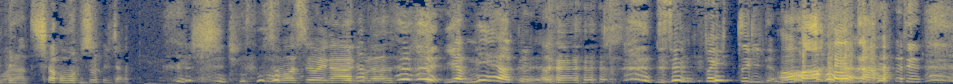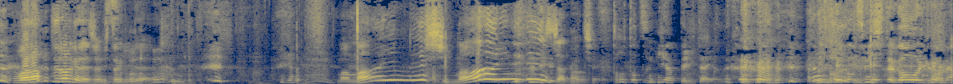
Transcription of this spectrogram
笑っちゃう。面白いじゃん 面白いなこれはいや、迷惑だよ。で、先輩一人で、ああって笑ってるわけでしょ、一人で。いや、まあ、満員電車、満員電車なの。唐突にやってみたいよね唐突に人が多いとこね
